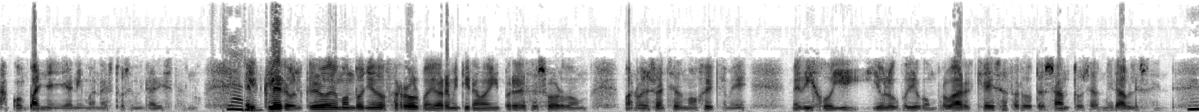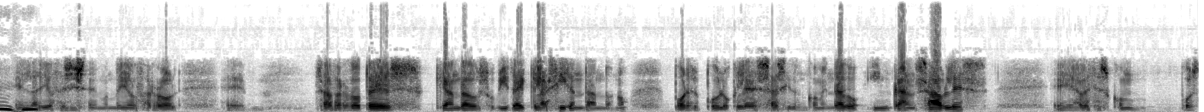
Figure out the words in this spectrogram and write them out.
acompañan y animan a estos seminaristas. ¿no? El clero, el clero de Mondoñedo Ferrol, me voy a remitir a mi predecesor, don Manuel Sánchez Monje, que me, me dijo, y, yo lo he podido comprobar, que hay sacerdotes santos y admirables en, en la diócesis de Mondoñedo Ferrol. Eh, sacerdotes que han dado su vida y que la siguen dando, ¿no? Por el pueblo que les ha sido encomendado, incansables, eh, a veces con pues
